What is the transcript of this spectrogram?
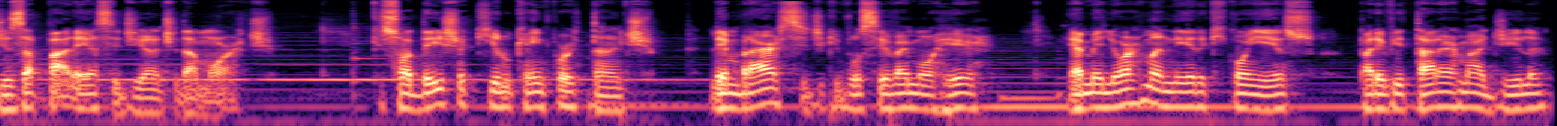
desaparece diante da morte, que só deixa aquilo que é importante. Lembrar-se de que você vai morrer é a melhor maneira que conheço para evitar a armadilha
